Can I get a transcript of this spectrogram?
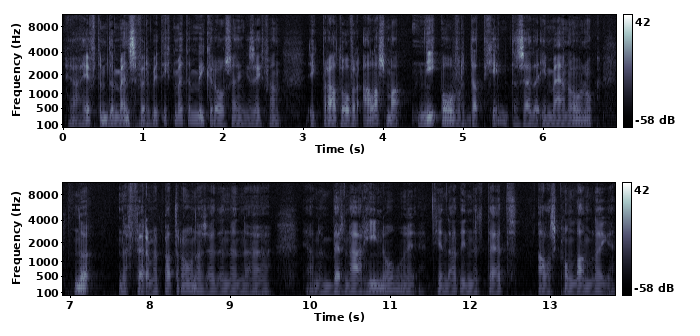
ja, heeft hem de mensen verwittigd met de micro's en gezegd van, ik praat over alles, maar niet over datgene. Dan zei in mijn ogen ook een, een ferme patroon. Dan zei hij een, eh, ja, een Bernard Hino, eh, die dat in de tijd alles kon lamleggen.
